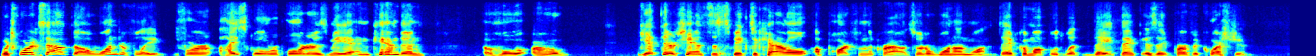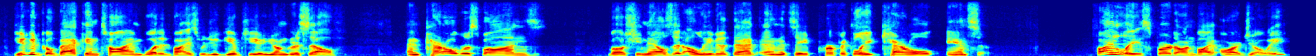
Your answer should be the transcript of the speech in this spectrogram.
Which works out, though, wonderfully for high school reporters Mia and Camden, who, who get their chance to speak to Carol apart from the crowd, sort of one on one. They've come up with what they think is a perfect question. If you could go back in time, what advice would you give to your younger self? And Carol responds, well, she nails it. I'll leave it at that, and it's a perfectly Carol answer. Finally, spurred on by R. Joey,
